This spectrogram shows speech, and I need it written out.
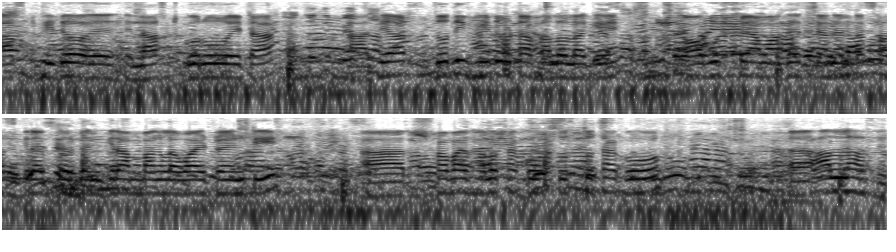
লাস্ট ভিডিও লাস্ট গরু এটা। viewers, যদি ভিডিওটা ভালো লাগে অবশ্যই আমাদের চ্যানেলটা সাবস্ক্রাইব করবেন গ্রাম বাংলা ওয়াই টোয়েন্টি আর সবাই ভালো থাকো সুস্থ থাকো। আল্লাহ হাফিজ।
